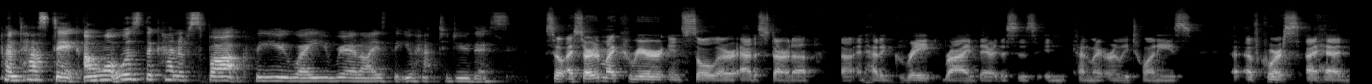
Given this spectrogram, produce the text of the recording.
Fantastic. And what was the kind of spark for you where you realized that you had to do this? So I started my career in solar at a startup uh, and had a great ride there. This is in kind of my early 20s. Of course, I had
